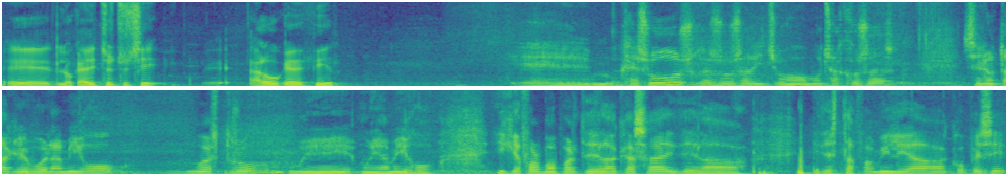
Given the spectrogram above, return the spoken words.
eh, lo que ha dicho Chuchi, eh, ¿algo que decir? Eh, Jesús, Jesús ha dicho muchas cosas. Se nota que es buen amigo nuestro, muy, muy amigo, y que forma parte de la casa y de, la, y de esta familia Copese.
